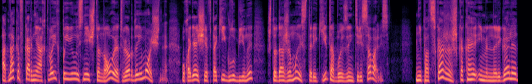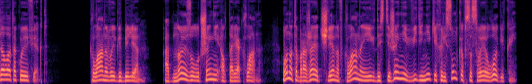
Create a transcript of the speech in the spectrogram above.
Однако в корнях твоих появилось нечто новое, твердое и мощное, уходящее в такие глубины, что даже мы, старики, тобой заинтересовались. Не подскажешь, какая именно регалия дала такой эффект? Клановый гобелен. Одно из улучшений алтаря клана. Он отображает членов клана и их достижения в виде неких рисунков со своей логикой.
